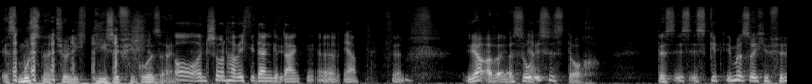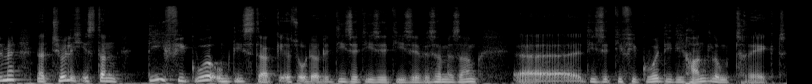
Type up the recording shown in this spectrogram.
es muss natürlich diese Figur sein. Oh, und schon habe ich wieder einen Gedanken, äh, ja, für Ja, aber so Ja. ist es doch. Das ist, es gibt immer solche Filme. Natürlich ist dann die Figur, um die es da geht, oder, oder diese, diese, diese, wie soll man sagen, äh, diese, die Figur, die die Handlung trägt.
